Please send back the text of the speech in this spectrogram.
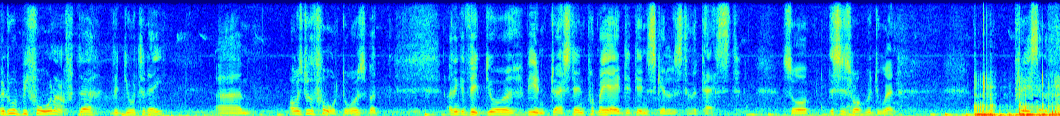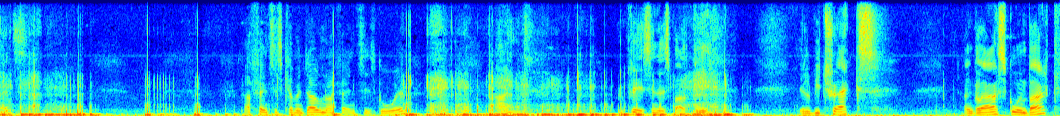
I do a before and after video today. Um, I always do the photos, but I think a video would be interesting, put my editing skills to the test. So this is what we're doing. Placing the fence. Our fence is coming down, our fence is going. And replacing this balcony. It'll be Trex and glass going back.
